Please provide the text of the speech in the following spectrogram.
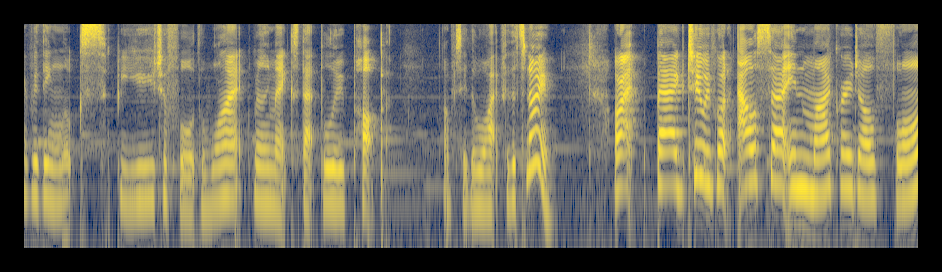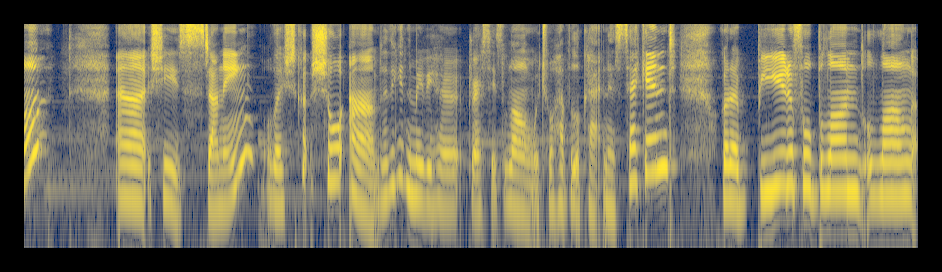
Everything looks beautiful. The white really makes that blue pop. Obviously the white for the snow. All right, bag two, we've got Elsa in micro doll form. Uh, she's stunning, although she's got short arms. I think in the movie her dress is long, which we'll have a look at in a second. We've got a beautiful blonde, long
